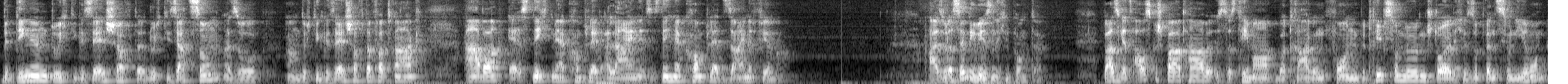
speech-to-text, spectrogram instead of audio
bedingen durch die Gesellschaft, durch die Satzung, also durch den Gesellschaftervertrag. Aber er ist nicht mehr komplett alleine. Es ist nicht mehr komplett seine Firma. Also das sind die wesentlichen Punkte. Was ich jetzt ausgespart habe, ist das Thema Übertragung von Betriebsvermögen, steuerliche Subventionierung,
